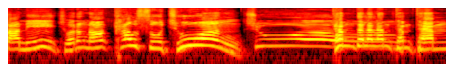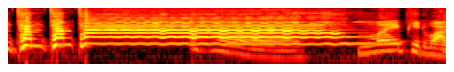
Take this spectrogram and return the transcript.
ตอนนี้ชวนน้องๆเข้าสู่ช่วง ช่วงทำทะลำทำทำทำทำทำ ไม่ผิดหวัง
